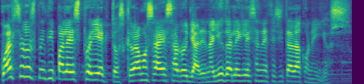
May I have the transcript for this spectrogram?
¿Cuáles son los principales proyectos que vamos a desarrollar en ayuda a la iglesia necesitada con ellos?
